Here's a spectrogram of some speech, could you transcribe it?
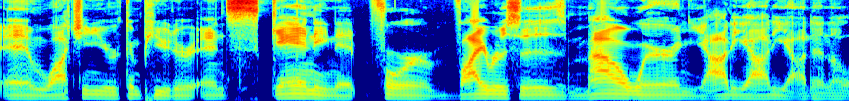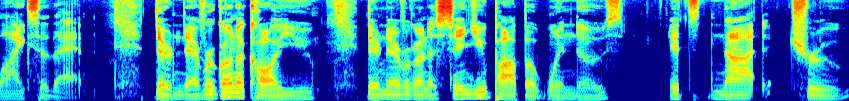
and watching your computer and scanning it for viruses, malware, and yada yada yada and the likes of that. They're never going to call you. They're never going to send you pop up windows. It's not true.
